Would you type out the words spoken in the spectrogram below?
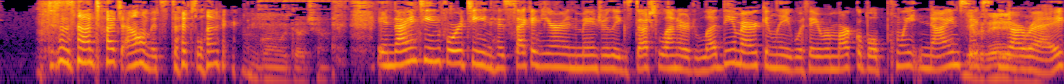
This is not Dutch Elm, it's Dutch Leonard. I'm going with Dutch Elm. In 1914, his second year in the major leagues, Dutch Leonard led the American League with a remarkable .96 they didn't ERA,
